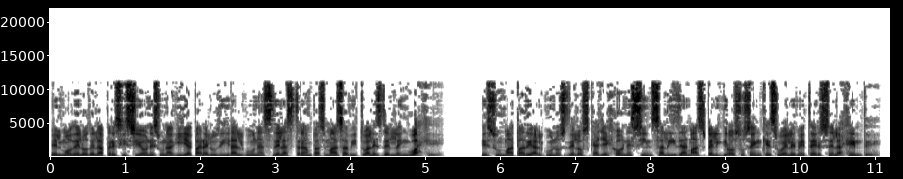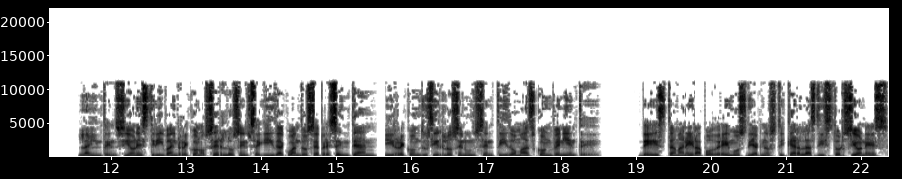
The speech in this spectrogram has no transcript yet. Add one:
El modelo de la precisión es una guía para eludir algunas de las trampas más habituales del lenguaje. Es un mapa de algunos de los callejones sin salida más peligrosos en que suele meterse la gente. La intención estriba en reconocerlos enseguida cuando se presentan, y reconducirlos en un sentido más conveniente. De esta manera podremos diagnosticar las distorsiones,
